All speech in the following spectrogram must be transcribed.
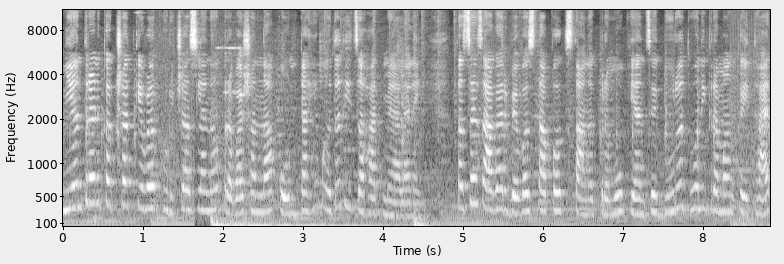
नियंत्रण कक्षात केवळ खुर्च्या असल्यानं प्रवाशांना कोणताही मदतीचा हात मिळाला नाही. तसेच आगार व्यवस्थापक स्थानक प्रमुख यांचे दूरध्वनी क्रमांक इथं आहेत.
